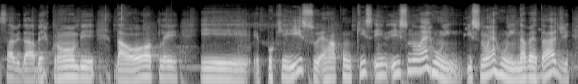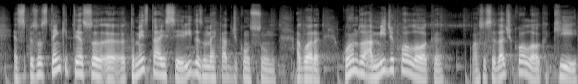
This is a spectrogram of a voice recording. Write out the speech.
sabe, da Abercrombie, da Oakley, e porque isso é uma conquista, e isso não é ruim, isso não é ruim. Na verdade, essas pessoas têm que ter a sua, eh, também estar inseridas no mercado de consumo. Agora, quando a mídia coloca, a sociedade coloca que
